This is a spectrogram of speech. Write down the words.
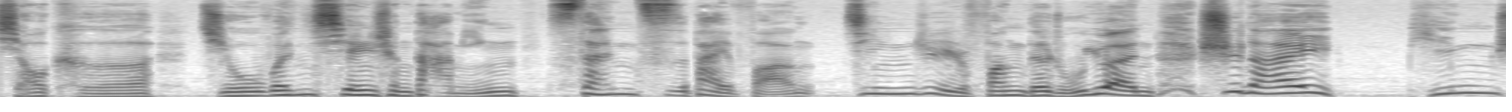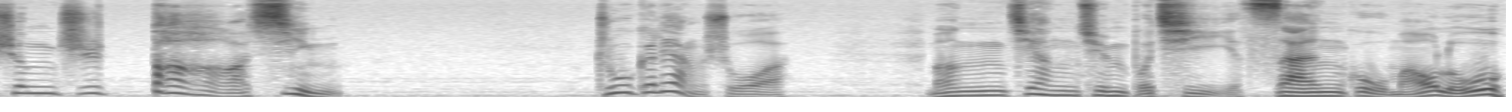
小可久闻先生大名，三次拜访，今日方得如愿，实乃平生之大幸。”诸葛亮说：“蒙将军不弃，三顾茅庐，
